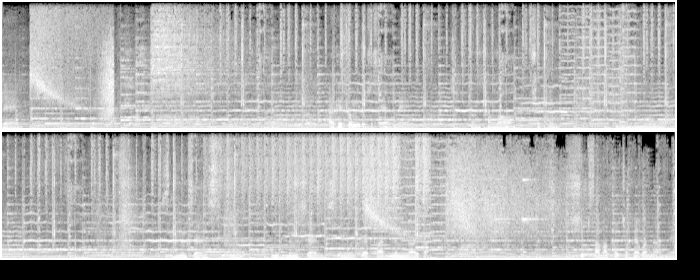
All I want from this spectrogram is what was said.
네 아, 그 종이로 주세요. 네. 어, 장모 체킹. 음, 능선 씨무 능선 씨무 대판 능너이가 14만 8,100원 나왔네요.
